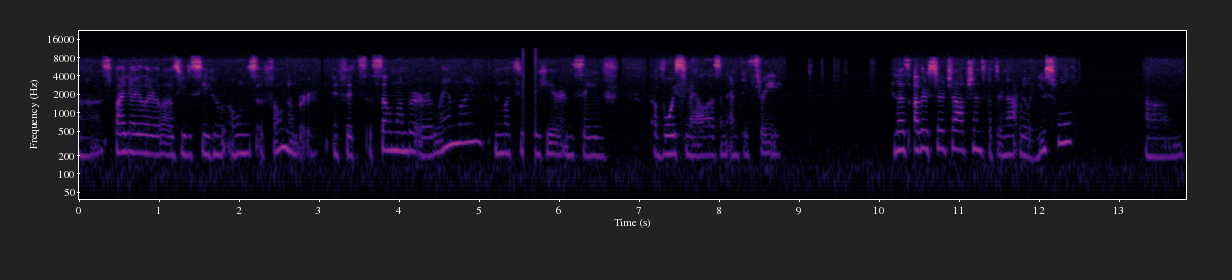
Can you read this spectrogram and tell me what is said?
Uh, SpyDialer allows you to see who owns a phone number, if it's a cell number or a landline, and lets you hear and save a voicemail as an MP3. It has other search options, but they're not really useful. Um,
